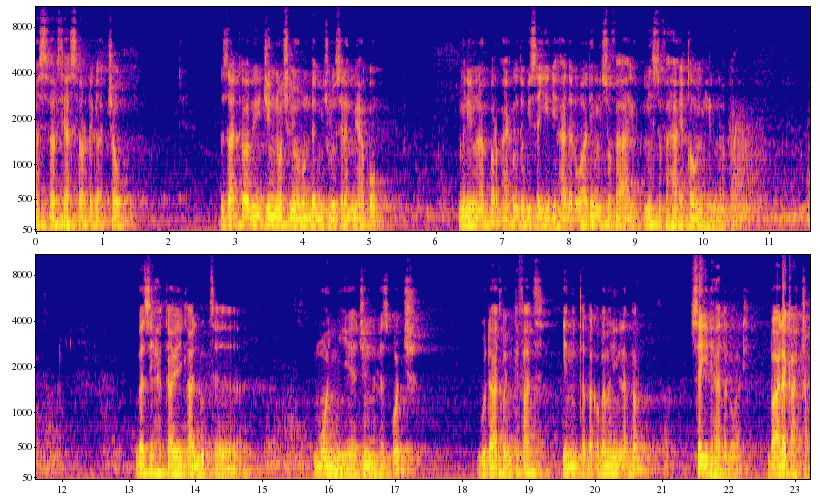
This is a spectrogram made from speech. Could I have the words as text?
መስፈር ሲያስፈርጋቸው እዛ አካባቢ ጅኖች ሊኖሩ እንደሚችሉ ስለሚያውቁ ምን ይሉ ነበር አዑዙ ቢሰይድ ሀደ ልዋዲ ሚን ሱፈሃኢ ቀውም ይሉ ነበር በዚህ አካባቢ ካሉት ሞኝ የጅን ህዝቦች ጉዳት ወይም ክፋት የሚጠበቀው በምን ይል ነበር ሰይድ ሀደ ልዋዲ በአለቃቸው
